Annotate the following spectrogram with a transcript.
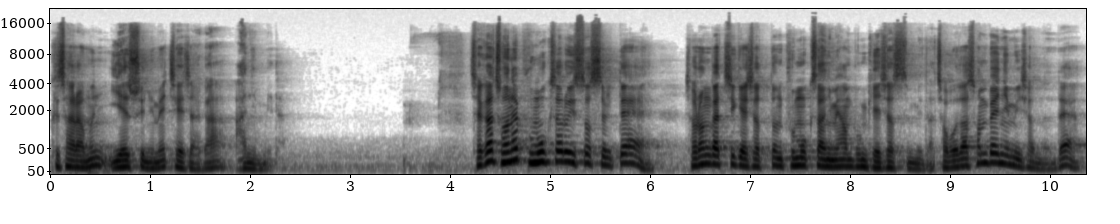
그 사람은 예수님의 제자가 아닙니다. 제가 전에 부목사로 있었을 때 저랑 같이 계셨던 부목사님이 한 분 계셨습니다. 저보다 선배님이셨는데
